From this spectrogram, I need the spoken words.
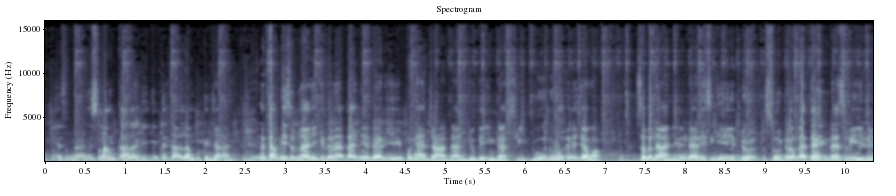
okey sebenarnya selangkah lagi kita ke alam pekerjaan. Yeah. Tetapi sebenarnya kita nak tanya dari pengajar dan juga industri. Dua-dua kena jawab. Sebenarnya dari segi sudut latihan industri ini,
